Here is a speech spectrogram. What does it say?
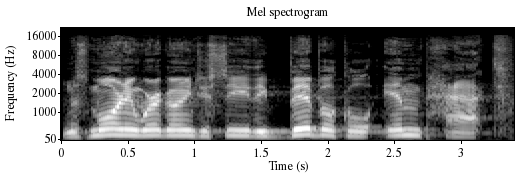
And this morning we're going to see the biblical impact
